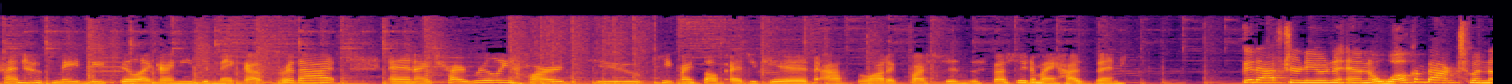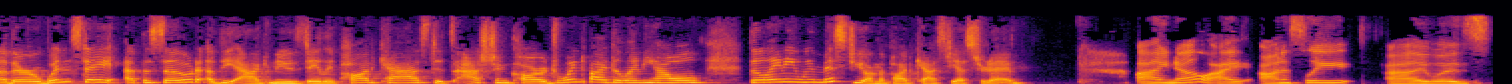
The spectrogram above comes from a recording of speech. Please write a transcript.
kind of made me feel like I need to make up for that. And I try really hard to keep myself educated, ask a lot of questions, especially to my husband. Good afternoon, and welcome back to another Wednesday episode of the Ag News Daily Podcast. It's Ashton Carr, joined by Delaney Howell. Delaney, we missed you on the podcast yesterday. I know. I honestly, I was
